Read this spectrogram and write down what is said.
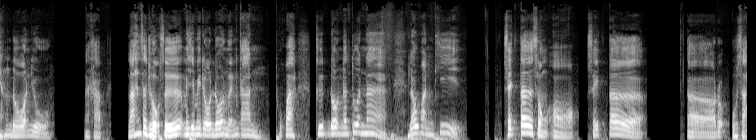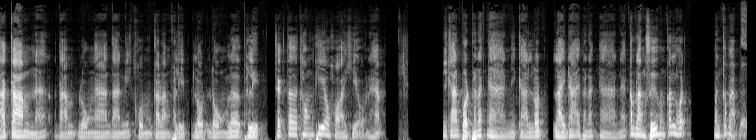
ยังโดนอยู่นะครับ ร้านสะดวกซื้อไม่ใช่ไม่โดนโดนเหมือนกัน ถูกว่าคือโดนกันทั่วหน้า แล้ววันที่ sector ส่งออก sector อุตสาหกรรมนะตามโรงงานตามนิคมกำลังผลิตลดลงเลิกผลิต sector ท่องเที่ยวห่อเหี่ยวนะครับ มีการปลดพนักงาน มีการลดรายได้พนักงานนะกำลังซื้อมันก็ลด มันก็แบบโห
